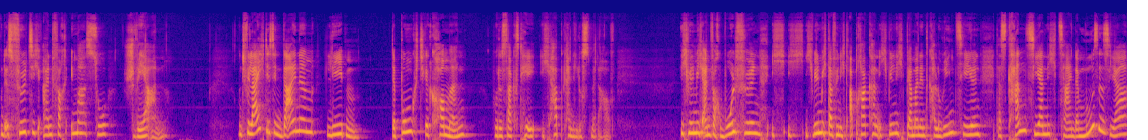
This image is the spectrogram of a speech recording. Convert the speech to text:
und es fühlt sich einfach immer so schwer an. Und vielleicht ist in deinem Leben der Punkt gekommen, wo du sagst, hey, ich habe keine Lust mehr darauf. Ich will mich einfach wohlfühlen, ich, ich, ich will mich dafür nicht abrackern, ich will nicht permanent Kalorien zählen. Das kann es ja nicht sein. Da muss es ja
